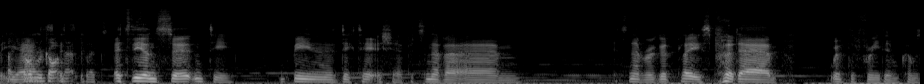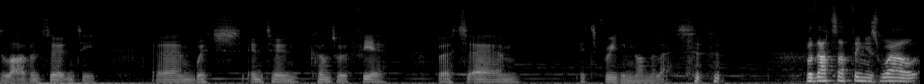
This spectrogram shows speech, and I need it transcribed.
but Thank yeah, God we it's- got it's, Netflix. it's the uncertainty. Being in a dictatorship, it's never, um, it's never a good place. But um, with the freedom comes a lot of uncertainty, um, which in turn comes with fear. But um, it's freedom nonetheless. But that's our thing as well,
